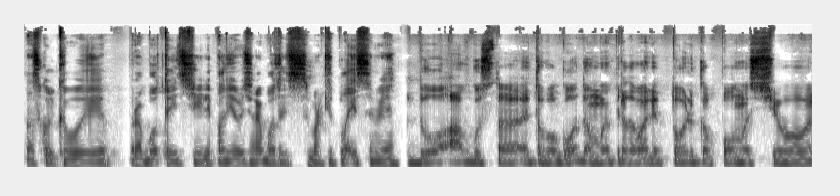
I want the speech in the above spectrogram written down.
Насколько вы работаете или планируете работать с маркетплейсами? До августа этого года мы продавали только полностью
